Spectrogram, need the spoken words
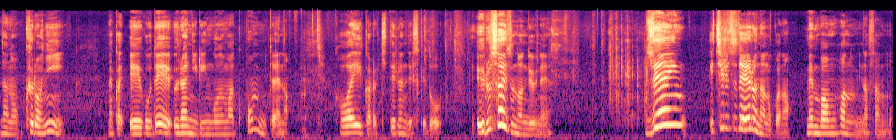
なの。黒になんか英語で裏にリンゴのマークポンみたいな可愛いから着てるんですけど L サイズなんだよね。全員一律で L なのかな？メンバーもファンの皆さんも。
